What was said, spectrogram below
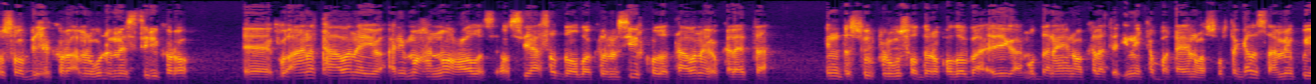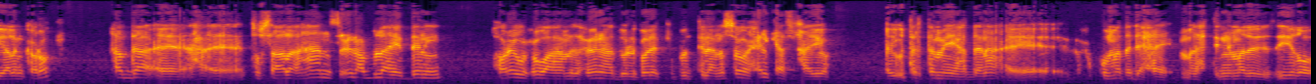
u soo bixi karo ama lagu dhammaystiri karo. Go'aano taabanayo arrimaha noocooda oo siyaasadooda oo kale masiirkooda taabanayo oo kaleeta in dastuurka lagu soo daro qodoba iyaga aan u danayn oo kaleeta inay ka baqeen waa suurtagal saameyn ku yeelan karo hadda tusaale ahaan saciid cabdullaahi deni horey wuxuu ahaa madaxweynaha dowlad goboleedka puntland isagoo xilkaas hayo ay u tartamaya haddana xukuumadda dhexe madaxtinimadeeda iyadoo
